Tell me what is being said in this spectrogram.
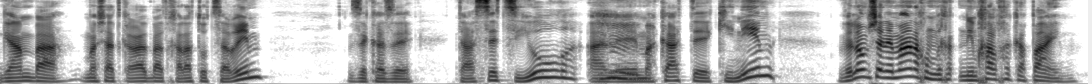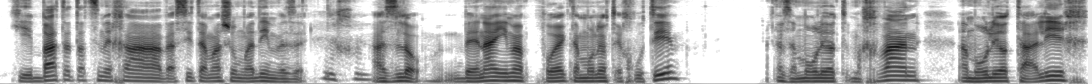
גם במה שאת קראת בהתחלה תוצרים, זה כזה, תעשה ציור על אה, מכת אה, קינים, ולא משנה מה, אנחנו נמחא לך כפיים, כי איבדת את עצמך ועשית משהו מדהים וזה. נכון. אז לא, בעיניי אם הפרויקט אמור להיות איכותי, אז אמור להיות מכוון, אמור להיות תהליך,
